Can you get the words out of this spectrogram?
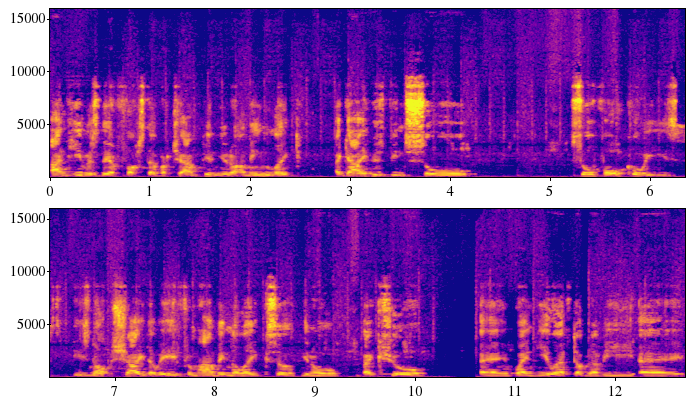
and he was their first ever champion. You know what I mean? Like a guy who's been so so vocal. He's he's not shied away from having the likes of you know Big Show uh, when he left WWE. Uh,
